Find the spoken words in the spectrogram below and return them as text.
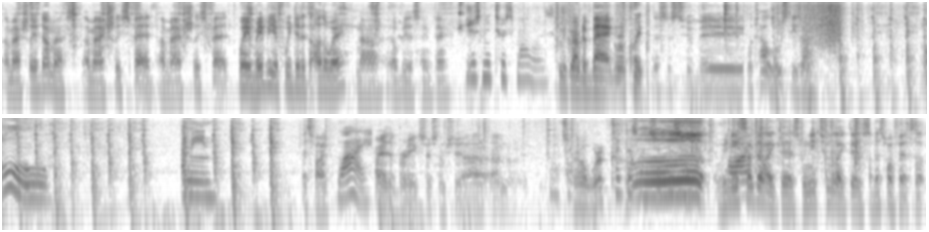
I'm actually a dumbass. I'm actually sped. I'm actually sped. Wait, maybe if we did it the other way? Nah, it'll be the same thing. You just need two small ones. Let me grab the bag real quick. This is too big. Look how loose these are. Ooh. I mean, That's fine. why? Probably the brakes or some shit. I don't, I don't know. Check, Bro, we're check this one. Check this one. We need something like this. We need two like this. Oh, this one fits. Look.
